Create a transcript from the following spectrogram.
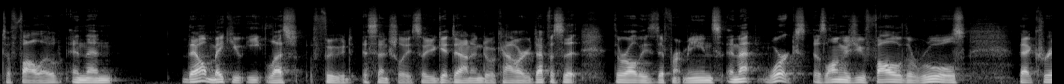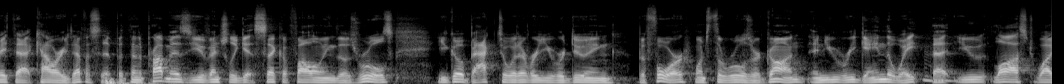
to follow, and then they'll make you eat less food essentially. So you get down into a calorie deficit through all these different means, and that works as long as you follow the rules that create that calorie deficit. But then the problem is you eventually get sick of following those rules. You go back to whatever you were doing before once the rules are gone and you regain the weight that you lost while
